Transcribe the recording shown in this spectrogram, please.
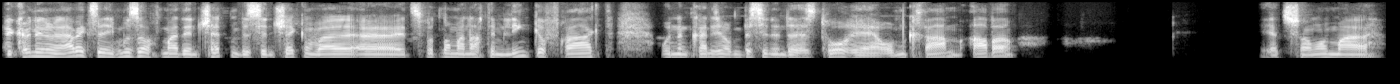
Wir können hin und her wechseln. Ich muss auch mal den Chat ein bisschen checken, weil äh, jetzt wird nochmal nach dem Link gefragt und dann kann ich auch ein bisschen in der Historie herumkramen. Aber jetzt schauen wir mal,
